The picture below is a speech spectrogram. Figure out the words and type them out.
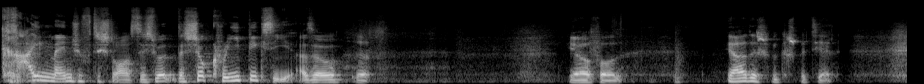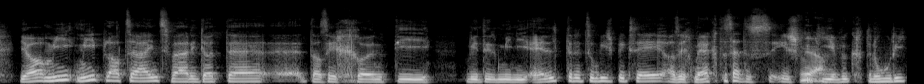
kein Mensch auf der Straße. Das war schon creepy. Gewesen. Also, ja. ja, voll. Ja, das ist wirklich speziell. Ja, mein, mein Platz 1 wäre dort, äh, dass ich könnte wieder meine Eltern zum Beispiel gesehen. Also ich merke das auch, das ist für ja. die wirklich traurig,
